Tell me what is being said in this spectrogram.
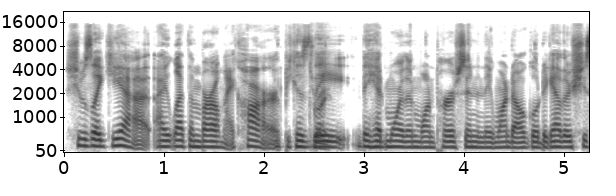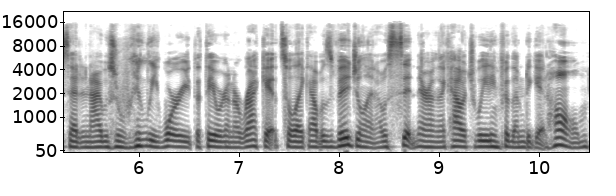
she was like, "Yeah, I let them borrow my car because That's they they had more than one person and they wanted to all go together." She said, and I was really worried that they were going to wreck it. So like I was vigilant. I was sitting there on the couch waiting for them to get home.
